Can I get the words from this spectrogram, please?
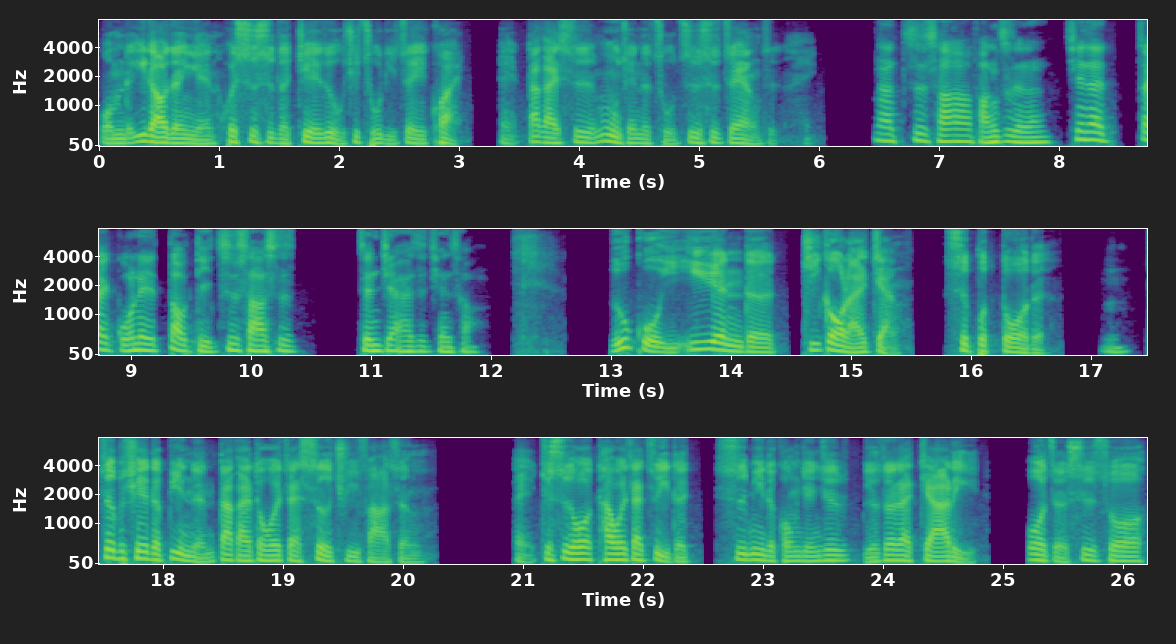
我们的医疗人员会适时的介入去处理这一块。哎，大概是目前的处置是这样子。哎，那自杀防治呢？现在在国内到底自杀是增加还是减少？如果以医院的机构来讲是不多的，嗯，这些的病人大概都会在社区发生。哎，就是说他会在自己的私密的空间，就是比如说在家里，或者是说。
